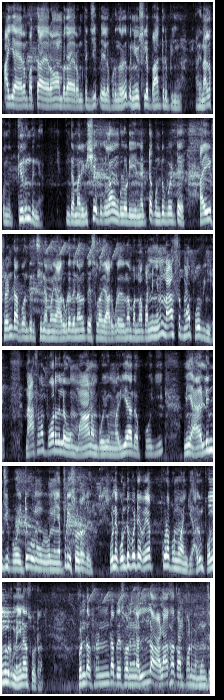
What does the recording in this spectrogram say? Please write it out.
ஐயாயிரம் பத்தாயிரம் ஐம்பதாயிரம்ட்டு ஜிபேயில் பிடுங்குறது இப்போ நியூஸ்லேயே பார்த்துருப்பீங்க அதனால் கொஞ்சம் திருந்துங்க. இந்த மாதிரி விஷயத்துக்கெல்லாம் உங்களுடைய நெட்டை கொண்டு போயிட்டு ஐ ஃப்ரெண்ட் ஆப் வந்துருச்சு நம்ம யார் கூட வேணாலும் பேசலாம் யார் கூட எதுவும் பண்ணலாம். பண்ணீங்கன்னா நாசமாக போவீங்க. நாசமாக போகிறதில்ல உன் மானம் போய் உன் மரியாதை போய் நீ அழிஞ்சு போயிட்டு உன்னை உன்னை எப்படி சொல்கிறது உன்னை கொண்டு போயிட்டு ரேப் கூட பண்ணுவாங்க. அதுவும் பொண்ணுங்களுக்கு மெயினாக சொல்கிறேன் ஃப்ரெண்டாக ஃப்ரெண்டாக பேசுவானுங்க நல்லா அழகாக காமிப்பானுங்க மூஞ்ச.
